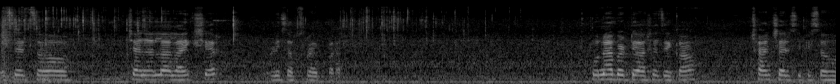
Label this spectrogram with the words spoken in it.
तसेच चॅनलला लाईक शेअर आणि सबस्क्राईब करा. पुन्हा भेटूया अशाच एका छानशा रेसिपीसह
